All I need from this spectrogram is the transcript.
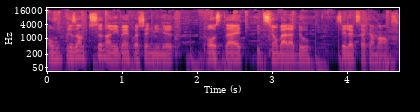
On vous présente tout ça dans les 20 prochaines minutes. Grosse tête, édition balado, c'est là que ça commence.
